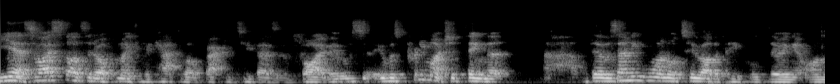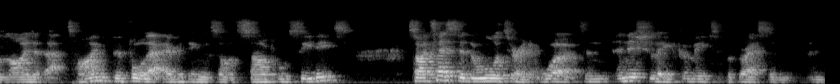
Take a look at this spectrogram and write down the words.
Yeah, so I started off making the catalog back in 2005. It was it was pretty much a thing that uh, there was only one or two other people doing it online at that time. Before that, everything was on sample CDs so I tested the water and it worked. And initially, for me to progress and, and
